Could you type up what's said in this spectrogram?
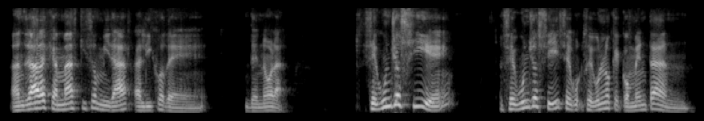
Andrade jamás quiso mirar al hijo de, de Nora. Según yo sí, ¿eh? Según yo sí, según lo que comentan.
